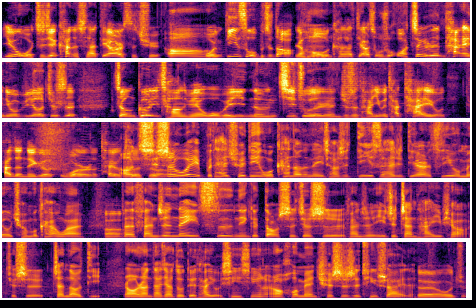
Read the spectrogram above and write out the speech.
因为我直接看的是他第二次去。哦，我第一次我不知道，然后我嗯看他第二次，我说哇，这个人太牛逼了！就是整个一场里面，我唯一能记住的人就是他，因为他太有他的那个味儿了，太有特哦，色了。其实我也不太确定，我看到的那一场是第一次还是第二次，因为我没有全部看完。嗯，但反正那一次那个导师就是，反正一直站他一票，就是站到底，然后让大家都对他有信心了。然后后面确实是挺帅的。对，我觉，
